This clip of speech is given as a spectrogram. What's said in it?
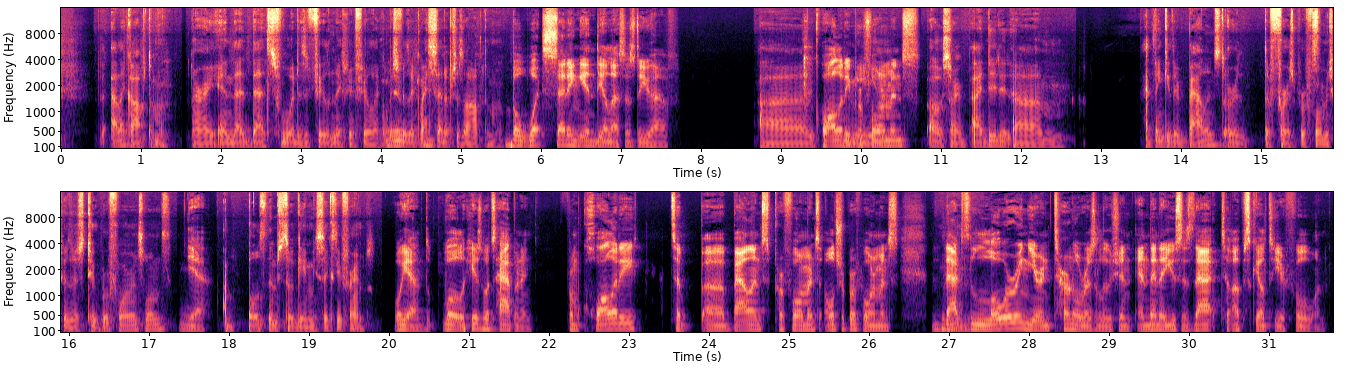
I like optimal. All right, and that that's what it feels makes me feel like. It feels like my setup's is optimal. But what setting in DLSS do you have? Uh Quality, Medium. performance. oh, sorry, I did it. Um, I think either balanced or the first performance because there's two performance ones. Yeah. Uh, Both of them still gave me 60 frames. Well, yeah. Well, here's what's happening from quality to uh, balance, performance, ultra performance. That's lowering your internal resolution, and then it uses that to upscale to your full one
